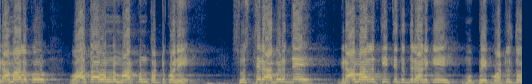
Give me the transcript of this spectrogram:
గ్రామాలకు వాతావరణ మార్పును తట్టుకొని సుస్థిర అభివృద్ధి గ్రామాలను తీర్చిదిద్దడానికి ముప్పై కోట్లతో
